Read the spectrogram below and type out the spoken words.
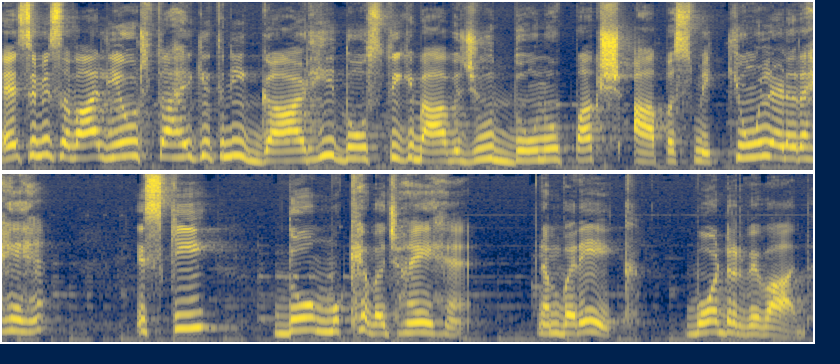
ऐसे में सवाल ये उठता है कि इतनी गाढ़ी दोस्ती के बावजूद दोनों पक्ष आपस में क्यों लड़ रहे हैं? इसकी दो मुख्य वजहें हैं। नंबर एक, बॉर्डर विवाद।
